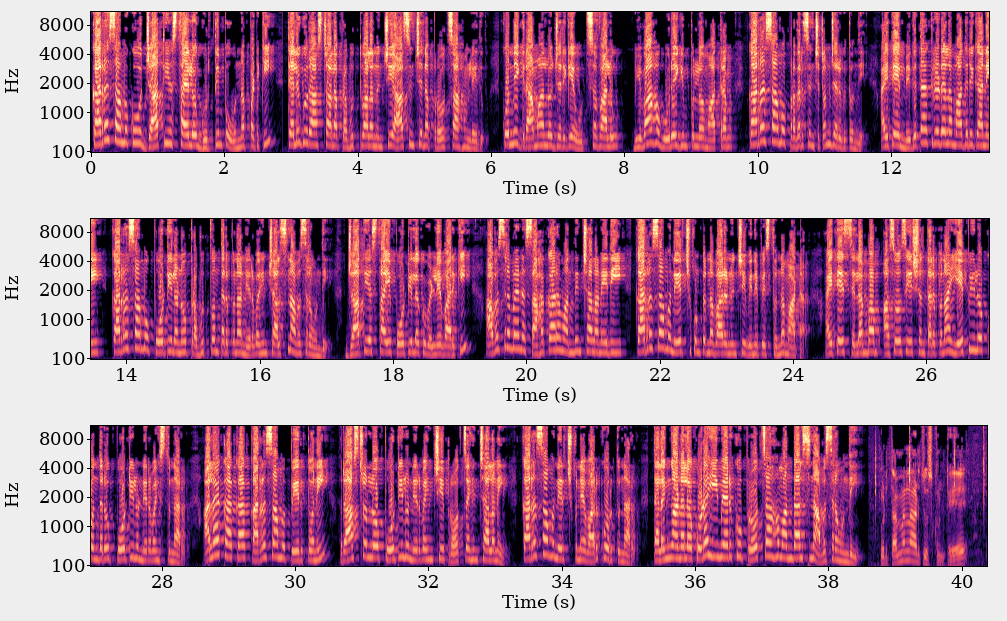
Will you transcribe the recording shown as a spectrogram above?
కర్రసాముకు జాతీయ స్థాయిలో గుర్తింపు ఉన్నప్పటికీ తెలుగు రాష్ట్రాల ప్రభుత్వాల నుంచి ఆశించిన ప్రోత్సాహం లేదు. కొన్ని గ్రామాల్లో జరిగే ఉత్సవాలు వివాహ ఊరేగింపుల్లో మాత్రం కర్రసాము ప్రదర్శించటం జరుగుతుంది. అయితే మిగతా క్రీడల మాదిరిగానే కర్రసాము పోటీలను ప్రభుత్వం తరపున నిర్వహించాల్సిన అవసరం ఉంది. జాతీయ స్థాయి పోటీలకు వెళ్ళేవారికి అవసరమైన సహకారం అందించాలనేది కర్రసాము నేర్చుకుంటున్న వారి నుంచి వినిపిస్తున్న మాట. అయితే సిలంబం అసోసియేషన్ తరపున ఏపీలో కొందరు పోటీలు నిర్వహిస్తున్నారు. అలా కాక కర్రసాము పేరుతోని రాష్ట్రంలో పోటీలు నిర్వహించి ప్రోత్సహించాలని కర్రసాము నేర్చుకునేవారు కోరుతున్నారు. తెలంగాణలో కూడా ఈ మేరకు ప్రోత్సాహం అందాల్సిన అవసరం ఉంది. ఇప్పుడు తమిళనాడు చూసుకుంటే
